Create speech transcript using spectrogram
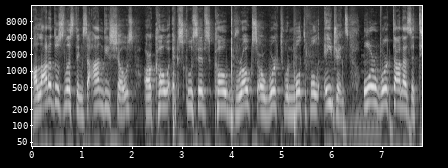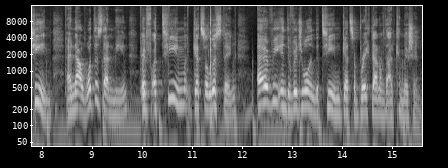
A lot of those listings on these shows are co exclusives, co brokes, or worked with multiple agents or worked on as a team. And now, what does that mean? If a team gets a listing, every individual in the team gets a breakdown of that commission.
